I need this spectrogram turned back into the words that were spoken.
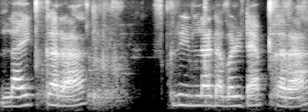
लाईक करा स्क्रीनला डबल टॅप करा.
